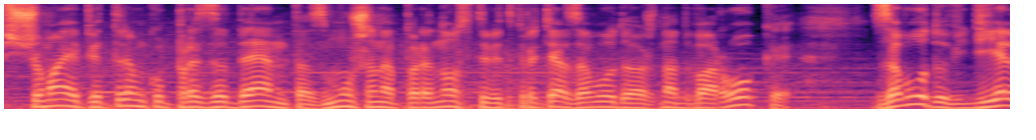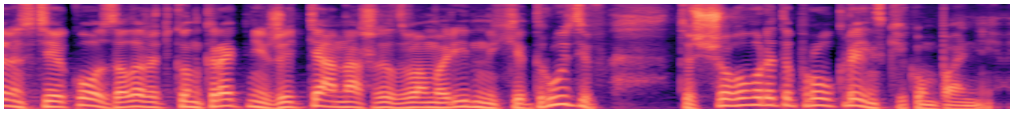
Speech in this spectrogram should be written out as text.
що має підтримку президента, змушена переносити відкриття заводу аж на два роки, заводу, від діяльності якого залежать конкретні життя наших з вами рідних і друзів, то що говорити про українські компанії?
